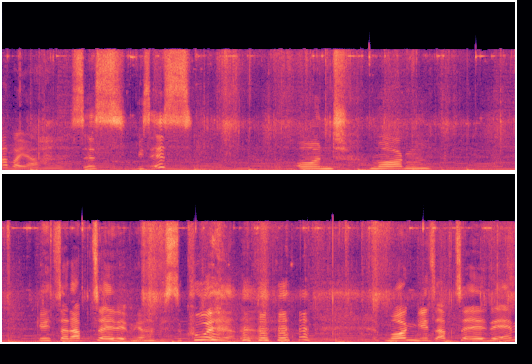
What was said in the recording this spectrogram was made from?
Aber ja, es ist wie es ist. Und morgen geht's dann ab zur LBM. Ja, bist du cool. Ja, naja. Morgen geht's ab zur Autobahn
